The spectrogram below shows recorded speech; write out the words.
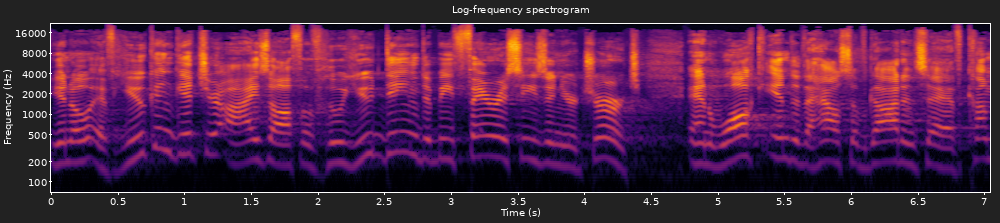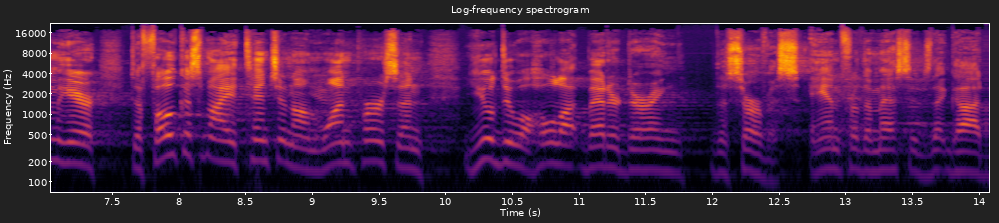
you know, if you can get your eyes off of who you deem to be Pharisees in your church and walk into the house of God and say, I've come here to focus my attention on one person, you'll do a whole lot better during the service and for the message that God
